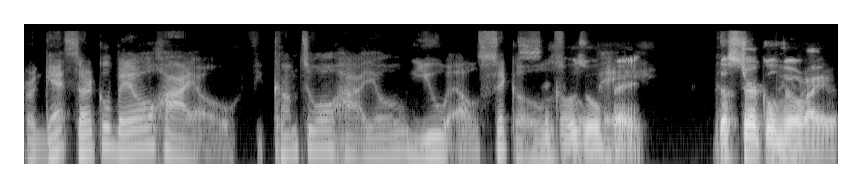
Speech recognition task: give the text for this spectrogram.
Forget Circleville, Ohio. If you come to Ohio, UL sickos, Sickos will pay. pay. The Circleville Writer.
